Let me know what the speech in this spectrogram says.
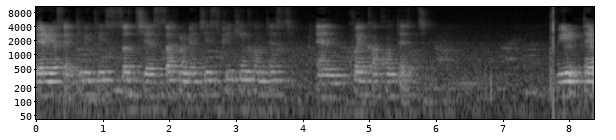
various activities such as soccer matches, speaking contests, and cueca contests. We'll, there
